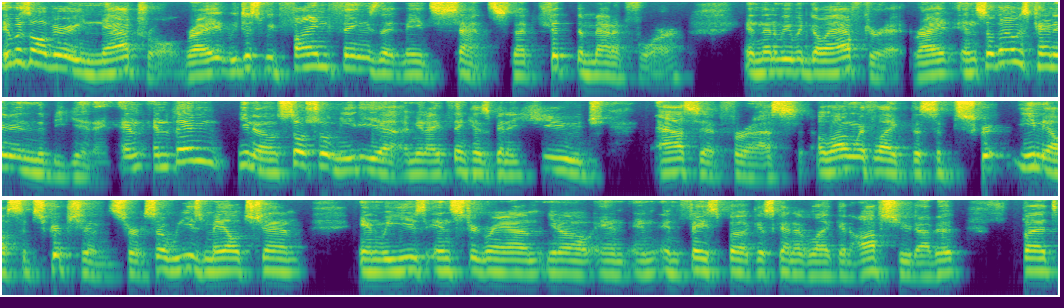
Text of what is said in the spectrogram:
It was all very natural, right? We just we'd find things that made sense, that fit the metaphor, and then we would go after it, right? And so that was kind of in the beginning. And and then, you know, social media, I mean, I think has been a huge asset for us, along with like the subscri- email subscription service. So we use MailChimp and we use Instagram, you know, and, and, and Facebook is kind of like an offshoot of it. But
